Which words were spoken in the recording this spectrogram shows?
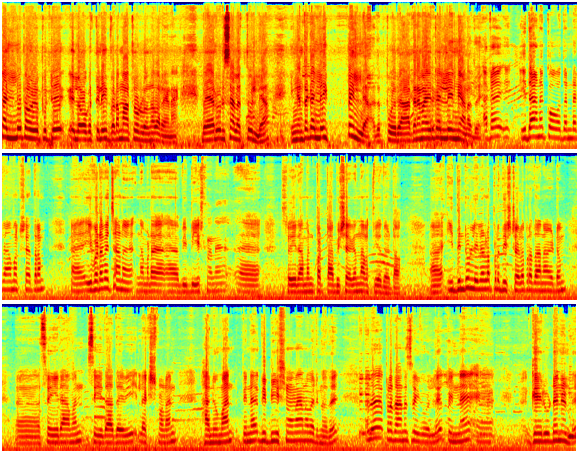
കല്ല് പവിഴപ്പിറ്റ് ലോകത്തിൽ ഇവിടെ മാത്രമേ ഉള്ളൂ എന്നാണ് പറയണേ. വേറൊരു സ്ഥലത്തും ഇല്ല. ഇങ്ങനത്തെ കല്ല് ഇപ്പം ഇല്ല അത് പുരാതനമായ ഒരു കല്ല് തന്നെയാണത്. അപ്പൊ ഇതാണ് കോതണ്ട രാമക്ഷേത്രം. ഇവിടെ വെച്ചാണ് നമ്മുടെ വിഭീഷണന് ശ്രീരാമൻ പട്ടാഭിഷേകം നടത്തിയത് കേട്ടോ. ഇതിന്റെ ഉള്ളിലുള്ള പ്രതിഷ്ഠകൾ പ്രധാനമായിട്ടും ശ്രീരാമൻ സീതാദേവി ലക്ഷ്മണൻ ഹനുമാൻ പിന്നെ വിഭീഷണനാണ് വരുന്നത്. അത് പ്രധാന ശ്രീകോവിലിൽ പിന്നെ ഗരുഡനുണ്ട്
